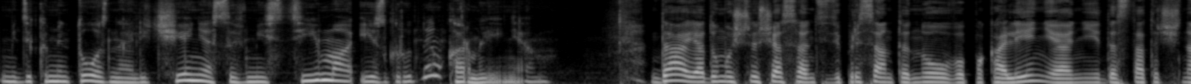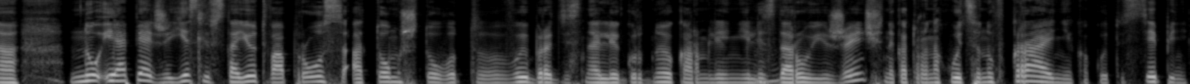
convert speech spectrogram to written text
медикаментозное лечение совместимо и с грудным кормлением. Да, я думаю, что сейчас антидепрессанты нового поколения, они достаточно... Ну и опять же, если встает вопрос о том, что вот выбрать действительно грудное кормление или mm-hmm. здоровье женщины, которая находится ну, в крайней какой-то степени,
